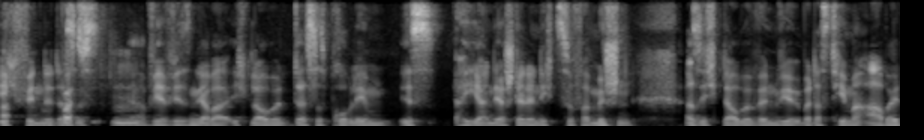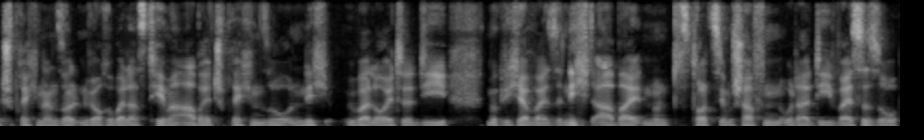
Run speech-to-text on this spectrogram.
Ich finde, das was- ist. mhm. Ja, wir, wir sind aber, ich glaube, dass das Problem ist, hier an der Stelle nicht zu vermischen. Also ich glaube, wenn wir über das Thema Arbeit sprechen, dann sollten wir auch über das Thema Arbeit sprechen, so und nicht über Leute, die möglicherweise nicht arbeiten und es trotzdem schaffen oder die, weißt du, so.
